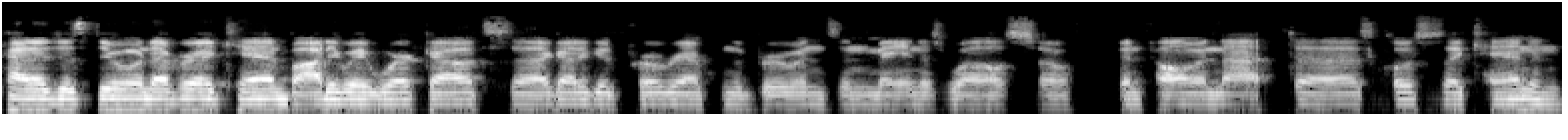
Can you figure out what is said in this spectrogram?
kind of just doing whatever I can, body weight workouts. Uh, I got a good program from the Bruins in Maine as well, so been following that uh, as close as I can. And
